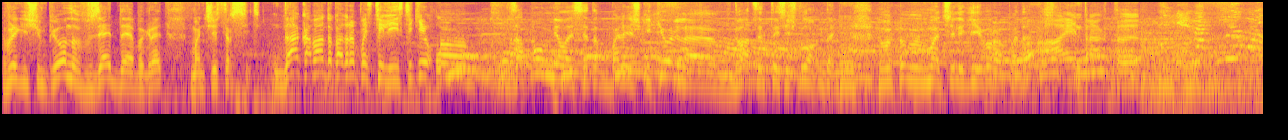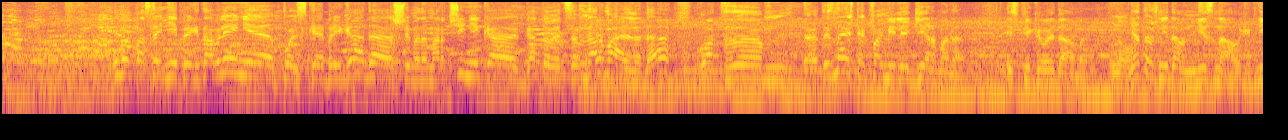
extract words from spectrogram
в Лиге Чемпионов взять да и обыграть Манчестер Сити. Да, команду, которая по стилистике... Запомнилось это болельщики Кёльна в 20 тысяч в Лондоне в, матче Лиги Европы, да? Айнтрахт... э, И вот последние приготовления. Польская бригада Шимона Марчинника готовится нормально, да? Вот эм, ты знаешь, как фамилия Германа из «Пиковой дамы»? Ну? Я тоже недавно не знал. Как не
